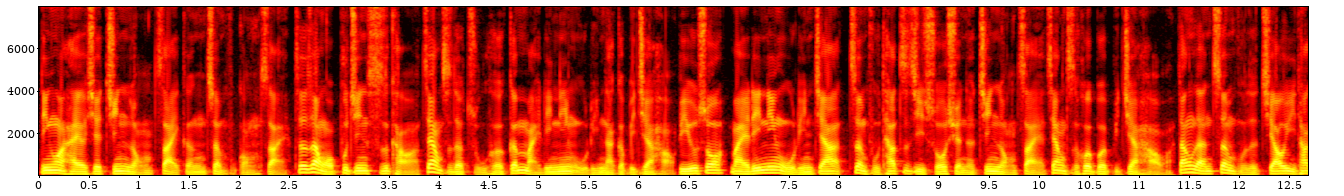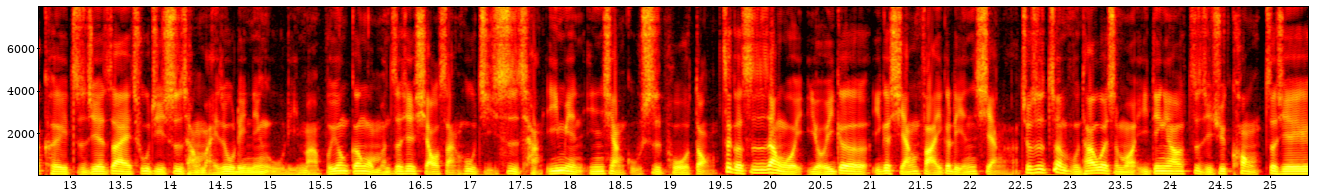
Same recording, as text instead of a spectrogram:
另外还有一些金融债跟政府公债，这让我不禁思考啊，这样子的组合跟买零零五零哪个比较好？比如说买零零五零加政府他自己所选的金融债，这样子会不会比较好啊？当然，政府的交易它可以直接在初级市场买入零零五零嘛，不用跟我们这些小散户挤市场，以免影响股市波动。这个是让我有一个一个想法，一个联想啊，就是政府它为什么一定要自己去控这些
